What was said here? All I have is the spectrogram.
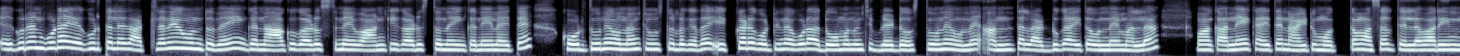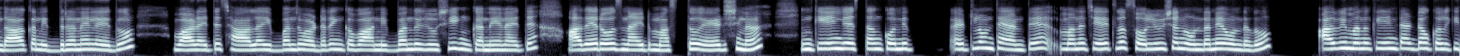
ఎగురని కూడా ఎగురుతలేదు. అట్లనే ఉంటున్నాయి. ఇంకా నాకు గడుస్తున్నాయి, వానికి గడుస్తున్నాయి. ఇంకా నేనైతే కొడుతూనే ఉన్నాను. చూస్తుండే కదా ఎక్కడ కొట్టినా కూడా ఆ దోమ నుంచి బ్లడ్ వస్తూనే ఉన్నాయి. అంత లడ్డుగా అయితే ఉన్నాయి మళ్ళా. మా అయితే నైట్ మొత్తం అసలు తెల్లవారిందాకా నిద్రనే లేదు. వాడైతే చాలా ఇబ్బంది పడ్డారు. ఇంకా వాని ఇబ్బంది చూసి ఇంకా నేనైతే అదే రోజు నైట్ మస్తు ఏడ్చిన. ఇంకేం చేస్తాం కొన్ని ఎట్లుంటాయంటే మన చేతిలో సొల్యూషన్ ఉండనే ఉండదు. అవి మనకి ఏంటంటే ఒకరికి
